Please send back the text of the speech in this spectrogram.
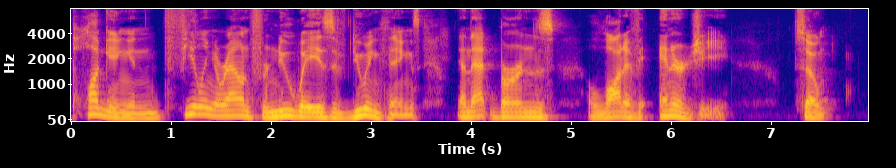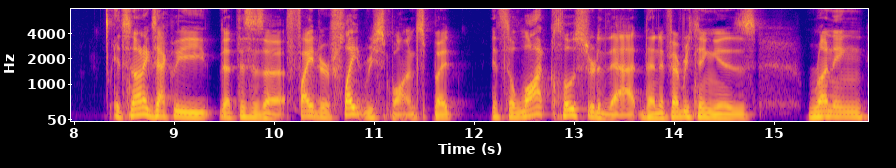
plugging and feeling around for new ways of doing things. And that burns a lot of energy. So it's not exactly that this is a fight or flight response, but it's a lot closer to that than if everything is running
